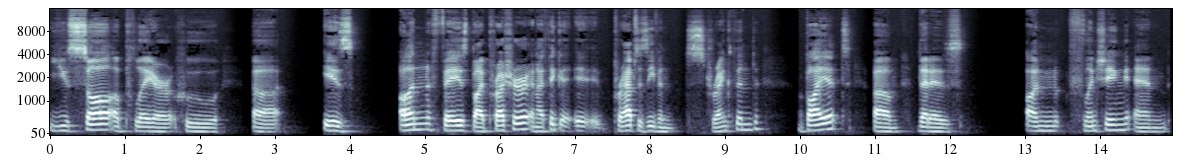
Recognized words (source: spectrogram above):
you saw a player who uh, is unfazed by pressure, and I think it, it perhaps is even strengthened by it. Um, that is unflinching and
